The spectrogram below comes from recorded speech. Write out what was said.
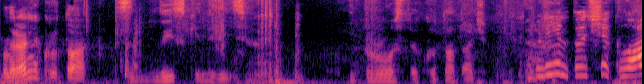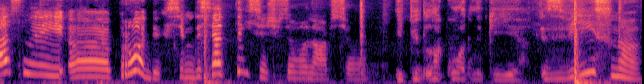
вона реально крута. Це диски, дивіться. Просто крута тачка. Блін, тут ще класний е, пробіг 70 тисяч всього-навсього. І підлокотники є. Звісно.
